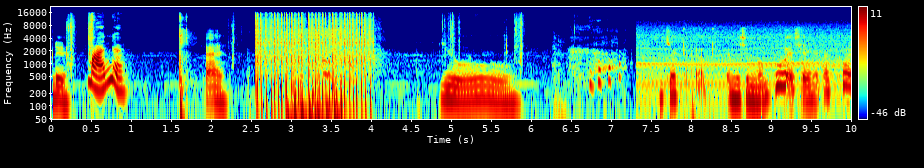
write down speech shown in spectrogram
Ada. Mana? Tak Yo. Cakap ni semua buat saya nak takut.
